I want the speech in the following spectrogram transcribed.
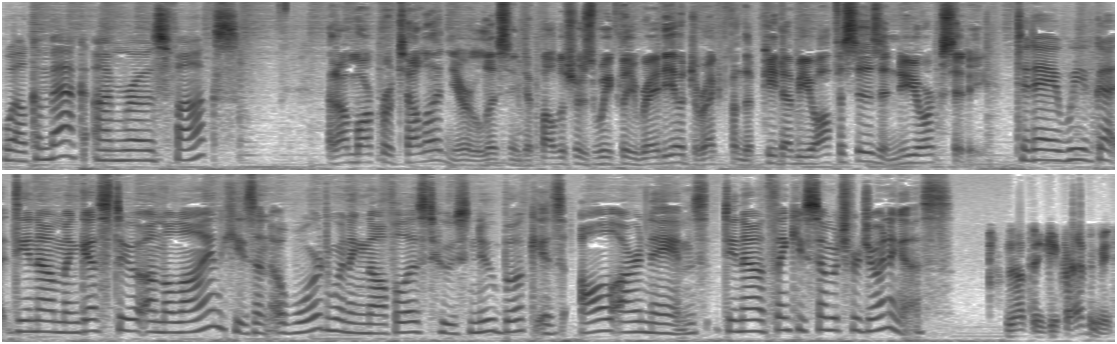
Welcome back. I'm Rose Fox. And I'm Mark Rotella, and you're listening to Publishers Weekly Radio direct from the PW offices in New York City. Today we've got Dinaw Mengestu on the line. He's an award winning novelist whose new book is All Our Names. Dinaw, thank you so much for joining us. No, thank you for having me.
